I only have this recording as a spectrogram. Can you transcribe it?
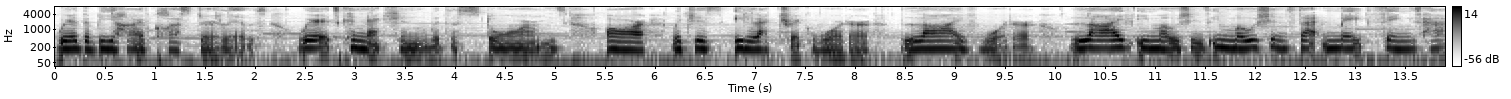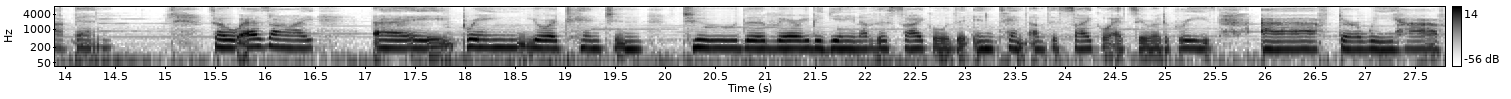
where the beehive cluster lives, where its connection with the storms are, which is electric water, live water, live emotions, emotions that make things happen. So as I, I bring your attention to the very beginning of this cycle, the intent of this cycle at zero degrees, after we have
